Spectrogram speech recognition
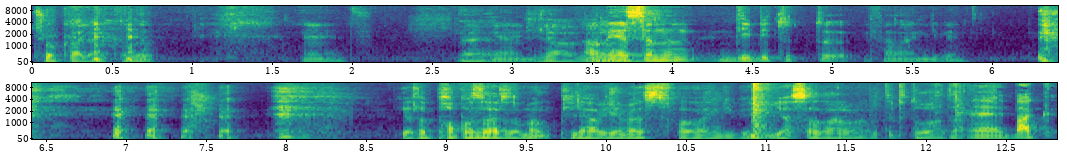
çok alakalı. Evet. Evet, Yani pilav ve anayasa. anayasanın dibi tuttu falan gibi. Ya da papaz her zaman pilav yemez falan gibi yasalar vardır doğada. Evet bak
